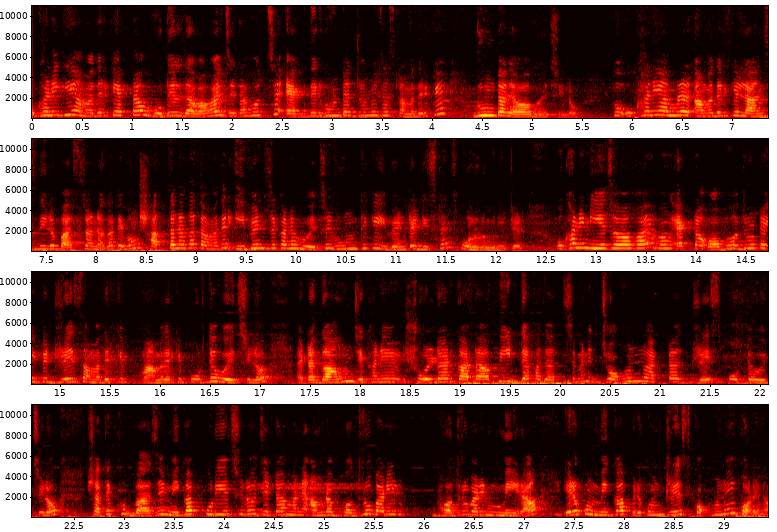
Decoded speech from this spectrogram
ওখানে গিয়ে আমাদেরকে একটা হোটেল দেওয়া হয়, যেটা হচ্ছে এক দেড় ঘণ্টার জন্য জাস্ট আমাদেরকে রুমটা দেওয়া হয়েছিল। তো ওখানে আমরা, আমাদেরকে লাঞ্চ দিল পাঁচটা নাগাদ এবং সাতটা নাগাদ আমাদের ইভেন্ট যেখানে হয়েছে রুম থেকে ইভেন্টের ডিস্টেন্স পনেরো মিনিটের। ওখানে নিয়ে যাওয়া হয় এবং একটা অভদ্র টাইপের ড্রেস আমাদেরকে আমাদেরকে পরতে হয়েছিল। একটা গাউন যেখানে শোল্ডার কাটা পিঠ দেখা যাচ্ছে মানে জঘন্য একটা ড্রেস পরতে হয়েছিল। সাথে খুব বাজে মেকআপ করিয়েছিল, যেটা মানে আমরা ভদ্র বাড়ির ভদ্র বাড়ির মেয়েরা এরকম মেকআপ এরকম ড্রেস কখনোই করে না,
